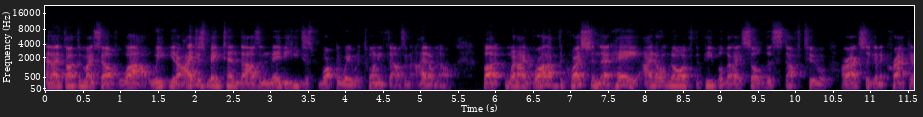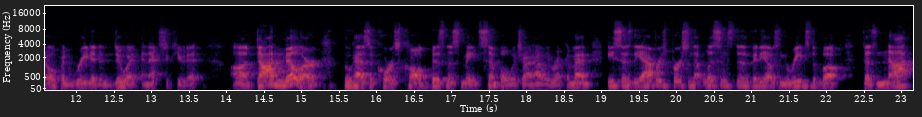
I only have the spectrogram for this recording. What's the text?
And I thought to myself, wow, we, you know, I just made 10,000. Maybe he just walked away with 20,000. I don't know. But when I brought up the question that, hey, I don't know if the people that I sold this stuff to are actually going to crack it open, read it, and do it and execute it. Uh, Don Miller, who has a course called Business Made Simple, which I highly recommend, he says the average person that listens to the videos and reads the book does not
